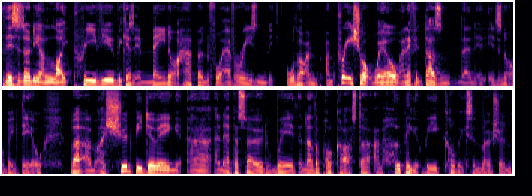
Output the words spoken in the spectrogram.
this is only a light preview because it may not happen for whatever reason, although I'm, I'm pretty sure it will, and if it doesn't, then it, it's not a big deal. But um, I should be doing uh, an episode with another podcaster. I'm hoping it'll be Comics in Motion,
